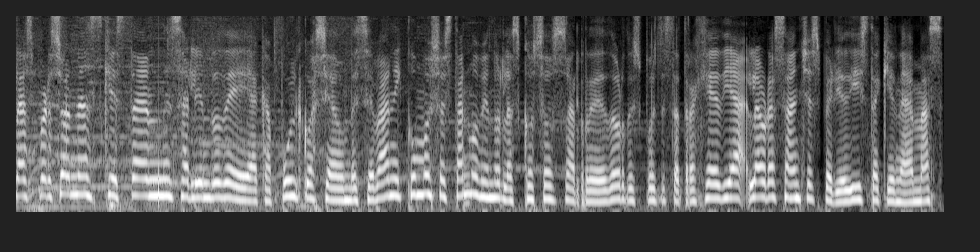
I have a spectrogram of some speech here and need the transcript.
las personas que están saliendo de Acapulco hacia donde se van y cómo se están moviendo las cosas alrededor después de esta tragedia? Laura Sánchez, periodista, quien además,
